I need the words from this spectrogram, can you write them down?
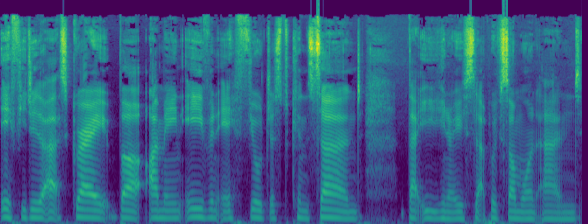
if you do that, that's great. But I mean, even if you're just concerned that you, you know, you slept with someone and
